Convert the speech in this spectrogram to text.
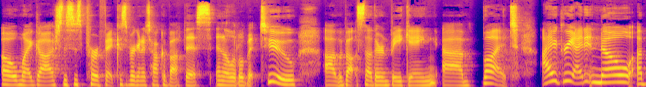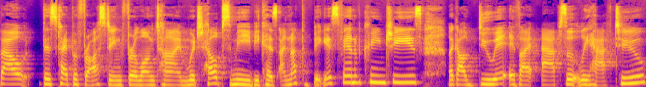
Oh my gosh, this is perfect because we're going to talk about this in a little bit too um, about Southern baking. Um, but I agree. I didn't know about this type of frosting for a long time, which helps me because I'm not the biggest fan of cream cheese. Like I'll do it if I absolutely have to.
